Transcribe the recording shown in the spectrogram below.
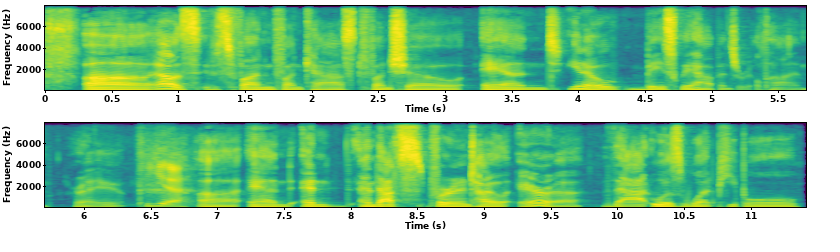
uh, that was it was fun, fun cast, fun show, and you know, basically happens real time, right? Yeah, Uh, and and and that's for an entire era. That was what people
